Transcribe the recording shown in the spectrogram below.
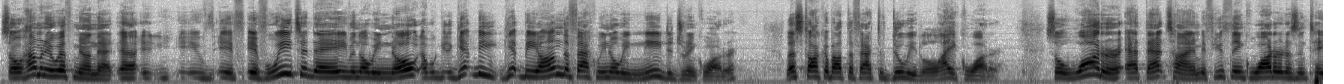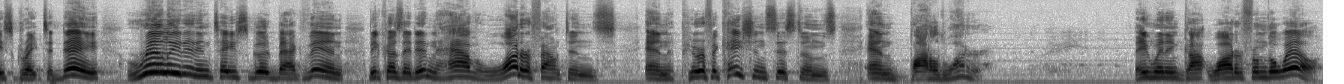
So, how many are with me on that? Uh, if, if we today, even though we know, uh, get, be, get beyond the fact we know we need to drink water, let's talk about the fact of do we like water? So, water at that time, if you think water doesn't taste great today, really didn't taste good back then because they didn't have water fountains and purification systems and bottled water. They went and got water from the well.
